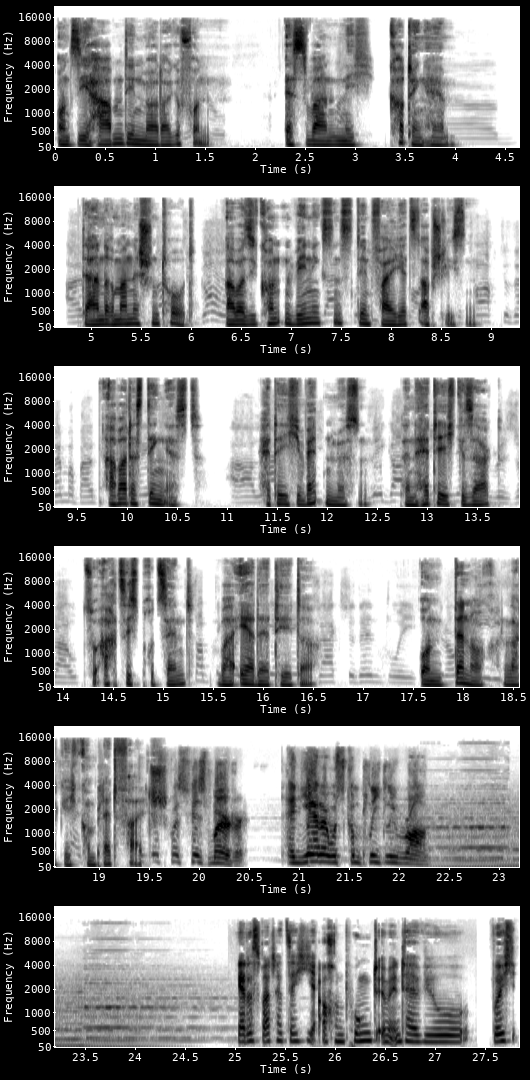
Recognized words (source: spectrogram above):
Und sie haben den Mörder gefunden. Es war nicht Cottingham. Der andere Mann ist schon tot. Aber sie konnten wenigstens den Fall jetzt abschließen. Aber das Ding ist, hätte ich wetten müssen, dann hätte ich gesagt, zu 80 Prozent war er der Täter. Und dennoch lag ich komplett falsch. Ja, das war tatsächlich auch ein Punkt im Interview, wo ich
